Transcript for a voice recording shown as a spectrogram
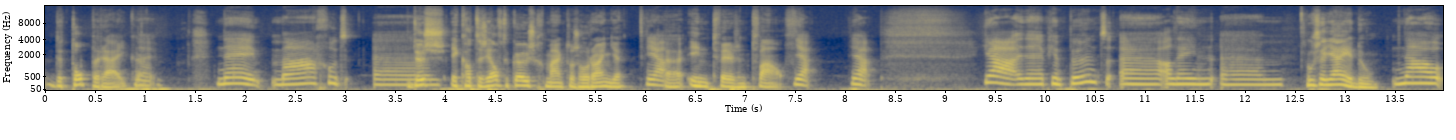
de top bereiken. Nee. nee, maar goed. ehm, Dus ik had dezelfde keuze gemaakt als Oranje ja. eh, in 2012. Ja. Ja. Ja, dan heb je een punt. Eh, alleen, ehm, Hoe zou jij het doen? nou,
